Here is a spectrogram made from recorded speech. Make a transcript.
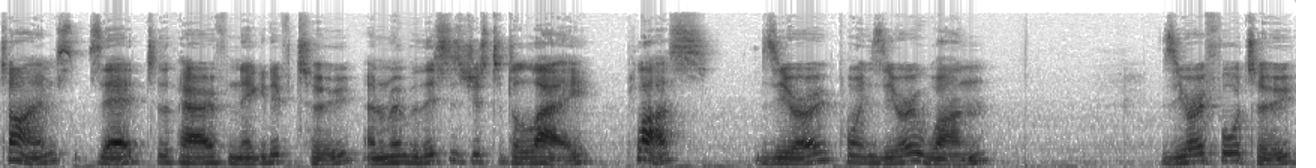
times z to the power of negative 2, and remember this is just a delay, plus 0.01 042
